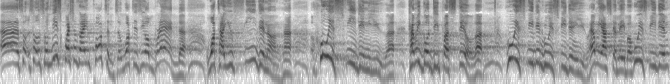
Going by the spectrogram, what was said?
Uh, so, so, so these questions are important. What is your bread? What are you feeding on? Uh, who is feeding you? Uh, can we go deeper still? Uh, who is feeding? Who is feeding you? Help me ask your neighbor. Who is feeding?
